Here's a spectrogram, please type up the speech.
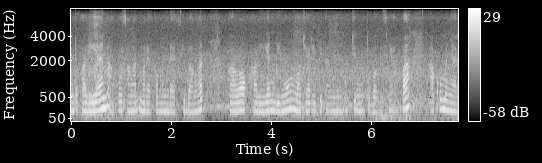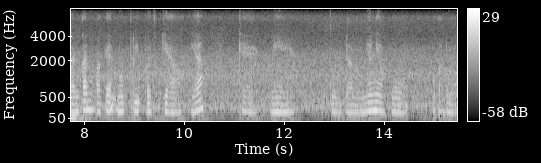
untuk kalian aku sangat merekomendasi banget. Kalau kalian bingung mau cari vitamin kucing itu bagusnya apa aku menyarankan pakai Nutri Plus Gel ya oke nih. Tuh dalamnya nih aku buka dulu.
